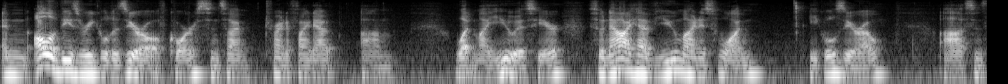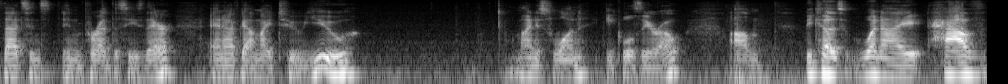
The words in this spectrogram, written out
And all of these are equal to 0, of course, since I'm trying to find out um, what my u is here. So now I have u minus 1 equals 0, uh, since that's in, in parentheses there. And I've got my 2u minus 1 equals 0. Um, because when I have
